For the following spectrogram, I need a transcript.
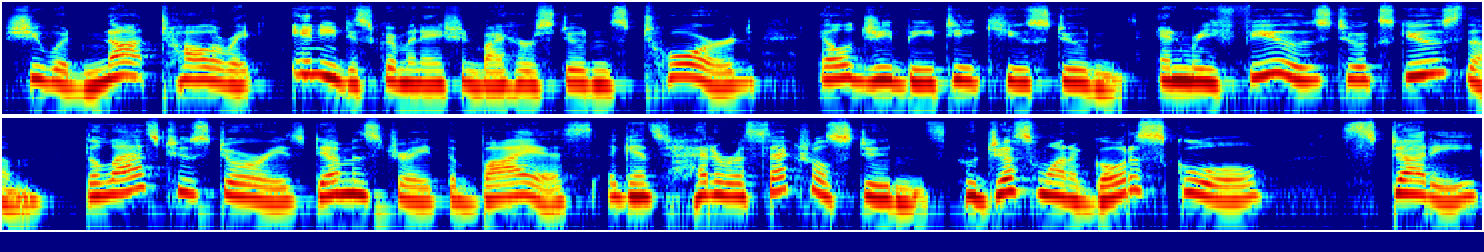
she would not tolerate any discrimination by her students toward LGBTQ students and refused to excuse them. The last two stories demonstrate the bias against heterosexual students who just want to go to school, study,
